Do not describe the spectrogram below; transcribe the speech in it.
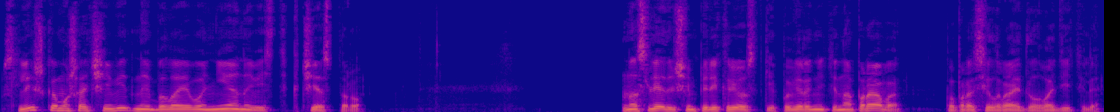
Слишком уж очевидной была его ненависть к Честеру. «На следующем перекрестке поверните направо», — попросил Райдел водителя.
